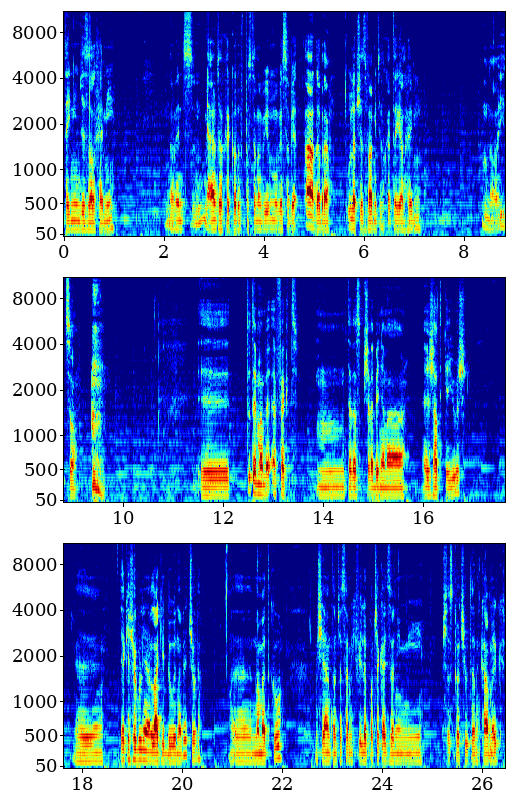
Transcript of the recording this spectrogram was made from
tej ninja z alchemii. No więc miałem trochę korów, postanowiłem, mówię sobie, a dobra, ulepszę z wami trochę tej alchemii. No i co? Yy, tutaj mamy efekt mm, teraz przerabiania na rzadkie już. Yy, jakieś ogólnie lagi były na wieczór yy, na metku. Musiałem tam czasami chwilę poczekać, zanim mi przeskoczył ten kamyk.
